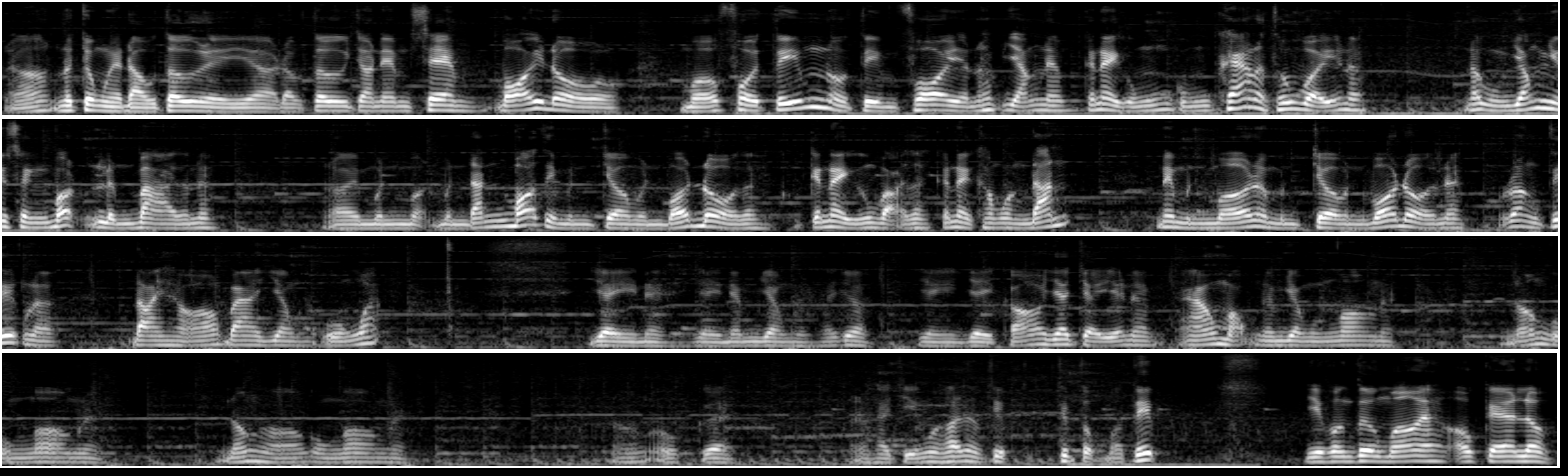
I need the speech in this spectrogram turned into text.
Đó nói chung là đầu tư thì à, đầu tư cho anh em xem. Bói đồ mở phôi tím rồi tìm phôi và nó hấp dẫn nè. Cái này cũng cũng khá là thú vị nè. Nó cũng giống như săn bot lệnh bài thôi nè. Rồi mình mình đánh boss thì mình chờ mình bói đồ thôi. Cái này cũng vậy thôi, cái này không cần đánh. Nên mình mở rồi mình chờ mình bói đồ nè. Rất là tiếc là đai họ ba dòng uổng quá. Giày nè, giày năm dòng này thấy chưa? Giày giày có giá trị anh em áo mọc năm dòng còn ngon nè. Nón cũng ngon nè. Nón họ còn ngon nè. Nón ok. Rồi khai chuyển qua hết rồi, tiếp tiếp tục mở tiếp. Về phần tường mới ok luôn.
